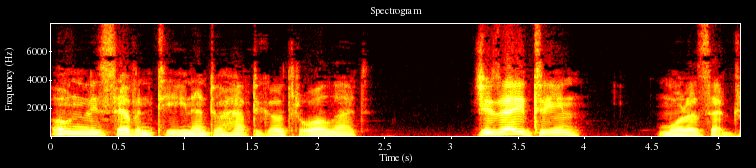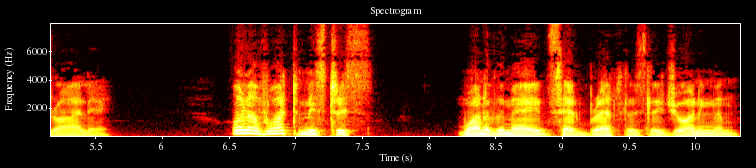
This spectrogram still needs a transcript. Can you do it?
only seventeen, and to have to go through all that.' "'She's eighteen,' Mura said dryly. "'All of what, mistress?' one of the maids said breathlessly, joining them.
